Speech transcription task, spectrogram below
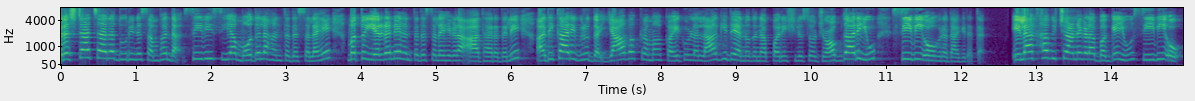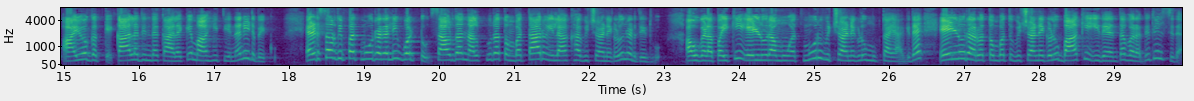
ಭ್ರಷ್ಟಾಚಾರ ದೂರಿನ ಸಂಬಂಧ ಸಿವಿಸಿಯ ಮೊದಲ ಹಂತದ ಸಲಹೆ ಮತ್ತು ಎರಡನೇ ಹಂತದ ಸಲಹೆಗಳ ಆಧಾರದಲ್ಲಿ ಅಧಿಕಾರಿ ವಿರುದ್ಧ ಯಾವ ಕ್ರಮ ಕೈಗೊಳ್ಳಲಾಗಿದೆ ಅನ್ನೋದನ್ನ ಪರಿಶೀಲಿಸುವ ಜವಾಬ್ದಾರಿಯು ಸಿವಿಒ ಅವರದಾಗಿರುತ್ತೆ. ಇಲಾಖಾ ವಿಚಾರಣೆಗಳ ಬಗ್ಗೆಯೂ ಸಿವಿಒ ಆಯೋಗಕ್ಕೆ ಕಾಲದಿಂದ ಕಾಲಕ್ಕೆ ಮಾಹಿತಿಯನ್ನು ನೀಡಬೇಕು. ಎರಡ್ ಸಾವಿರದ ಇಪ್ಪತ್ತ್ ಮೂರರಲ್ಲಿ ಒಟ್ಟು ಸಾವಿರದ ನಾಲ್ಕುನೂರ ತೊಂಬತ್ತಾರು ಇಲಾಖಾ ವಿಚಾರಣೆಗಳು ನಡೆದಿದ್ವು. ಅವುಗಳ ಪೈಕಿ ಏಳ್ನೂರ ಮೂವತ್ಮೂರು ವಿಚಾರಣೆಗಳು ಮುಕ್ತಾಯ ಆಗಿದೆ. ಏಳ್ನೂರ ಅರವತ್ತೊಂಬತ್ತು ವಿಚಾರಣೆಗಳು ಬಾಕಿ ಇದೆ ಅಂತ ವರದಿ ತಿಳಿಸಿದೆ.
